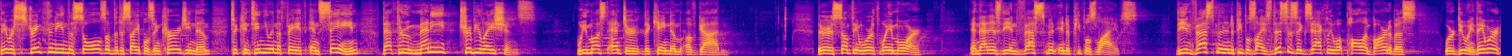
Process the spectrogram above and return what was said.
They were strengthening the souls of the disciples, encouraging them to continue in the faith, and saying that through many tribulations we must enter the kingdom of God. There is something worth way more and that is the investment into people's lives. The investment into people's lives. This is exactly what Paul and Barnabas were doing. They were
